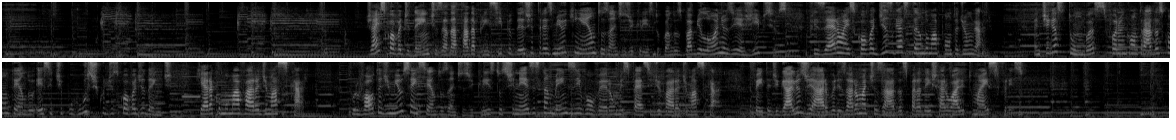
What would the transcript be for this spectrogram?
Já a escova de dentes é datada a princípio desde 3500 a.C., quando os babilônios e egípcios fizeram a escova desgastando uma ponta de um galho. Antigas tumbas foram encontradas contendo esse tipo rústico de escova de dente, que era como uma vara de mascar. Por volta de 1600 a.C., os chineses também desenvolveram uma espécie de vara de mascar, feita de galhos de árvores aromatizadas para deixar o hálito mais fresco.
